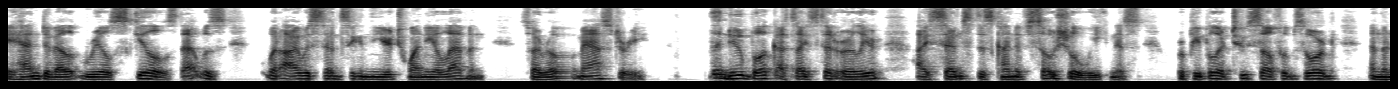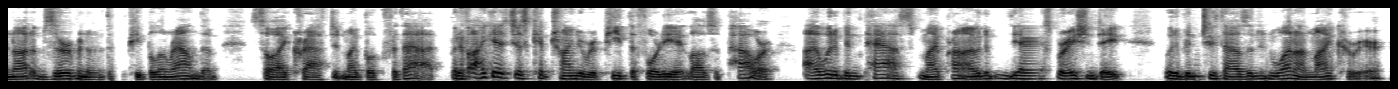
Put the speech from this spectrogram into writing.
They hadn't developed real skills. That was what I was sensing in the year 2011. So I wrote Mastery. The new book, as I said earlier, I sensed this kind of social weakness where people are too self absorbed and they're not observant of the people around them. So I crafted my book for that. But if I just kept trying to repeat the 48 laws of power, I would have been past my prime. the expiration date would have been 2001 on my career.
